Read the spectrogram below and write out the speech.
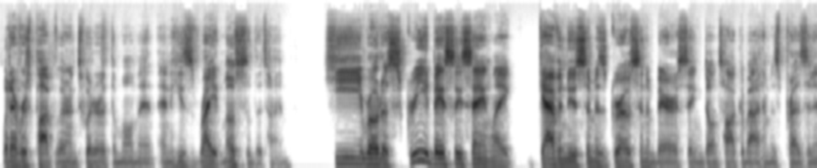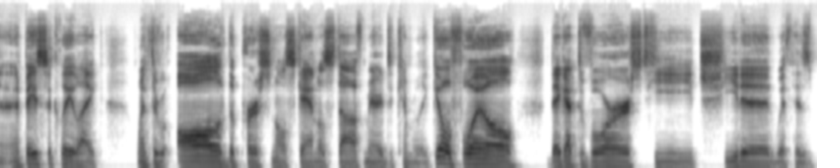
whatever's popular on Twitter at the moment. And he's right most of the time. He wrote a screed basically saying like Gavin Newsom is gross and embarrassing. Don't talk about him as president. And it basically like went through all of the personal scandal stuff, married to Kimberly Guilfoyle. They got divorced. He cheated with his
